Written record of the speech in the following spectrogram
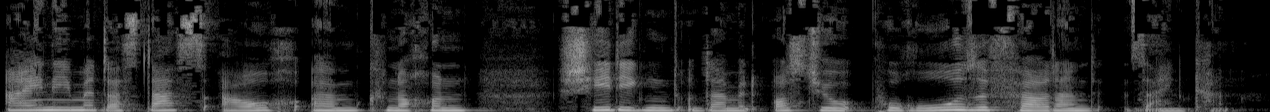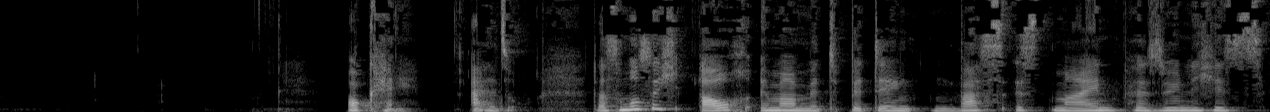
einnehme, dass das auch ähm, knochenschädigend und damit Osteoporose fördernd sein kann. Okay, also, das muss ich auch immer mit bedenken. Was ist mein persönliches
